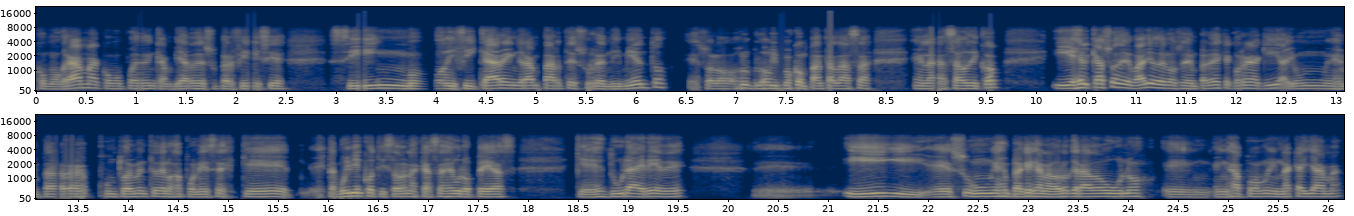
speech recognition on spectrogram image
como grama, cómo pueden cambiar de superficie sin modificar en gran parte su rendimiento. Eso lo, vimos con Pantalaza en la Saudi Cup. Y es el caso de varios de los ejemplares que corren aquí. Hay un ejemplar puntualmente de los japoneses que está muy bien cotizado en las casas europeas, que es Dura Herede. Eh, y es un ejemplar que es ganador grado 1 en, en, Japón, en Nakayama,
